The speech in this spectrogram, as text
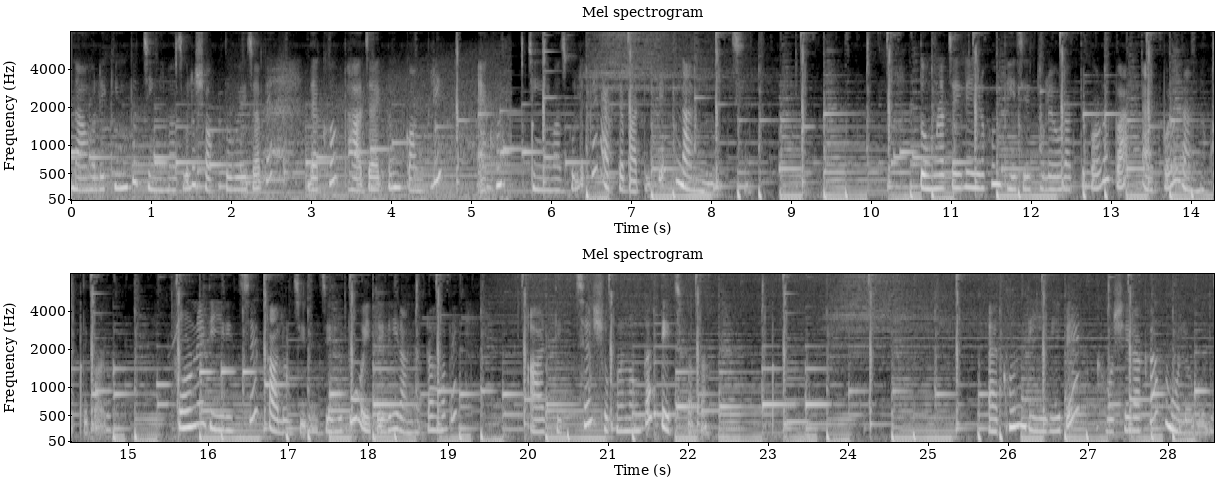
না হলে কিন্তু চিংড়ি মাছগুলো শক্ত হয়ে যাবে। দেখো, ভাজা একদম কমপ্লিট এখন চিংড়ি মাছগুলোকে একটা বাটিতে নামিয়ে নিচ্ছি। তোমরা চাইলে এরকম ভেজে তুলেও রাখতে পারো বা একবারও রান্না করতে পারো। ফোড়নে দিয়ে দিচ্ছে কালো জিরে যেহেতু ওই তেলেই রান্নাটা হবে। আর দিচ্ছে শুকনো লঙ্কা, তেজপাতা। এখন দিয়ে দিবে ঘষে রাখা মূলগুলো।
